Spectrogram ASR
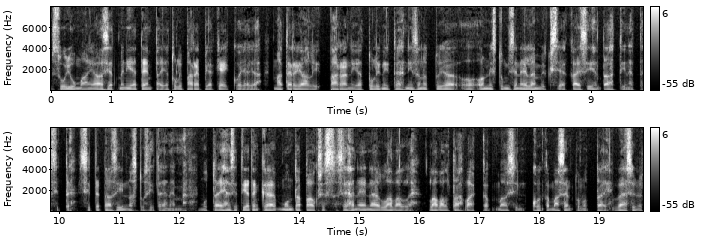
sujumaan ja asiat meni eteenpäin ja tuli parempia keikkoja ja materiaali parani ja tuli niitä niin sanottuja onnistumisen elämyksiä kai siihen tahtiin, että sitten, sitten taas innostui siitä enemmän. Mutta eihän se tietenkään mun tapauksessa, sehän ei näy lavalle, lavalta, vaikka mä olisin kuinka masentunut tai väsynyt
